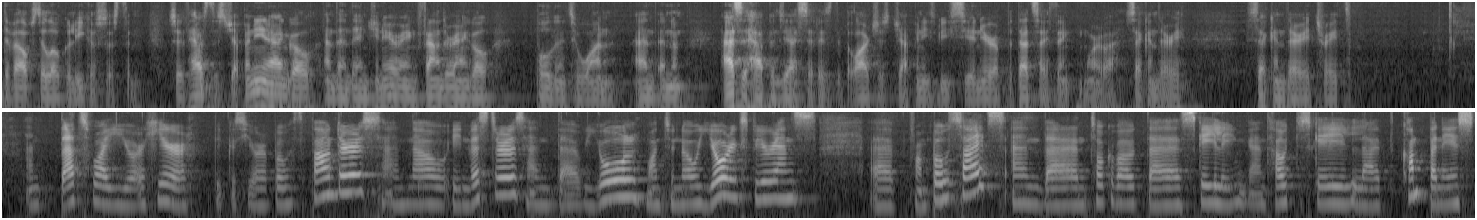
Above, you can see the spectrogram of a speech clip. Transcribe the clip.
develops the local ecosystem. So it has this Japanese angle and then the engineering founder angle pulled into one. And, and as it happens, yes, it is the largest Japanese VC in Europe, but that's, I think, more of a secondary, secondary trait. And that's why you're here, because you're both founders and now investors, and uh, we all want to know your experience uh, from both sides and, uh, talk about scaling and how to scale companies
